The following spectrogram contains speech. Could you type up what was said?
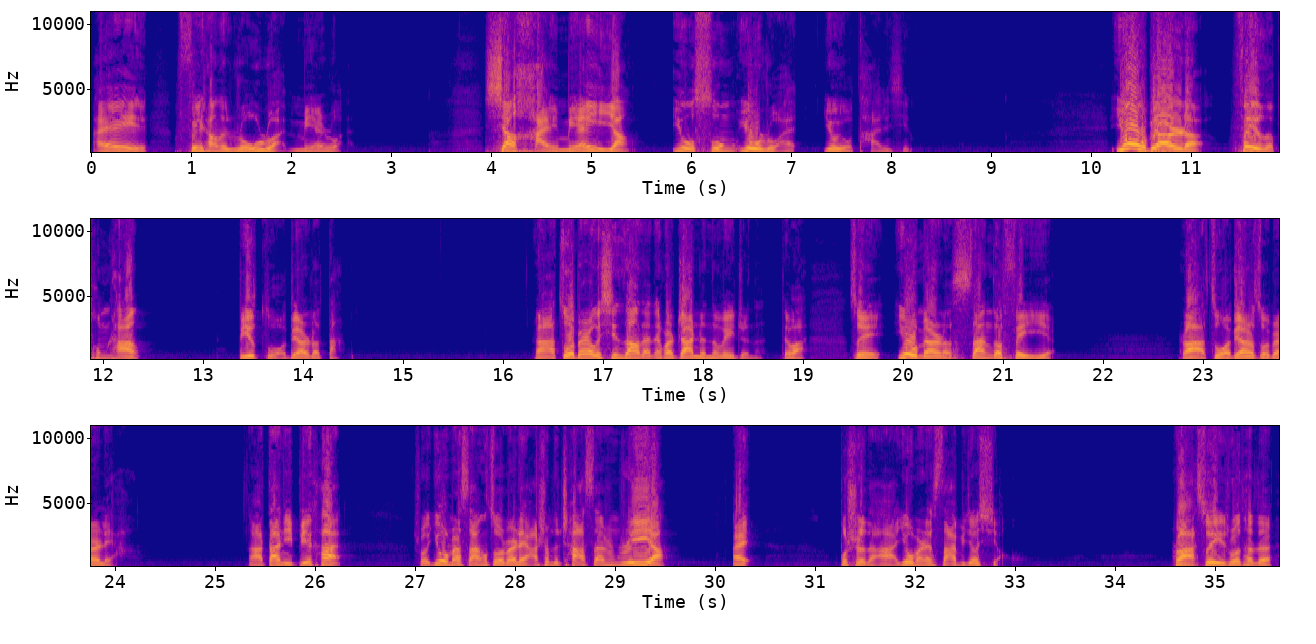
哎，非常的柔软绵软，像海绵一样，又松又软又有弹性。右边的肺子通常比左边的大，啊，左边有个心脏在那块站着的位置呢，对吧？所以右面的三个肺叶，是吧？左边左边俩，啊，但你别看说右面三个，左边俩，是不是得差三分之一呀？哎，不是的啊，右边那仨比较小，是吧？所以说它的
